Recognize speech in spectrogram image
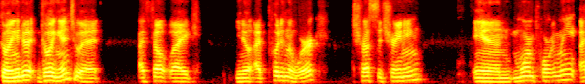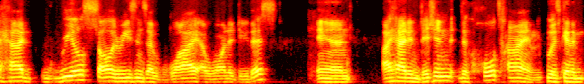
going into it, going into it, I felt like, you know, I put in the work, trust the training, and more importantly, I had real solid reasons of why I want to do this. And I had envisioned the whole time was going to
